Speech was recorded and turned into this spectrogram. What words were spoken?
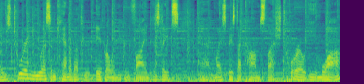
Uh, he's touring the US and Canada through April, and you can find his dates at myspace.com slash Toro y Moi.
